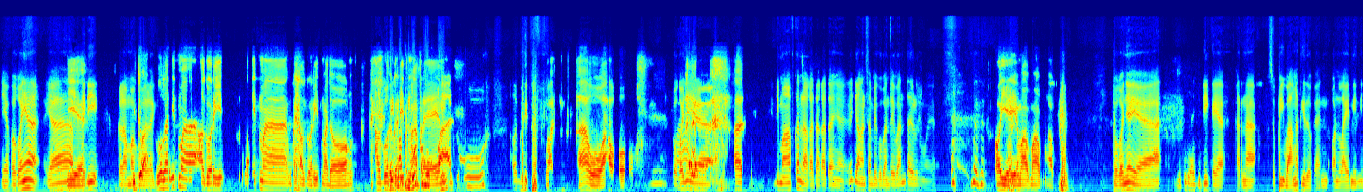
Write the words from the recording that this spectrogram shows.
ya pokoknya ya Iya. jadi selama Itu gua lagi logaritma, algoritma. Logaritma, bukan algoritma dong. algoritma logaritma, penduduk. friend. waduh algoritma Ah, wow. pokoknya ya. Dimaafkan lah kata-katanya. Eh, jangan sampai gue bantai-bantai lu semua ya. Oh iya, iya maaf, maaf, maaf. pokoknya ya gitu lah jadi kayak karena sepi banget gitu kan online ini.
